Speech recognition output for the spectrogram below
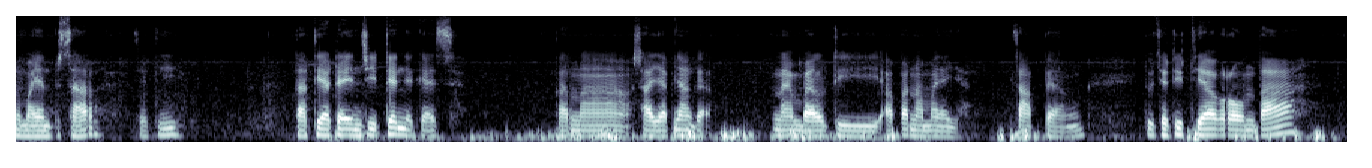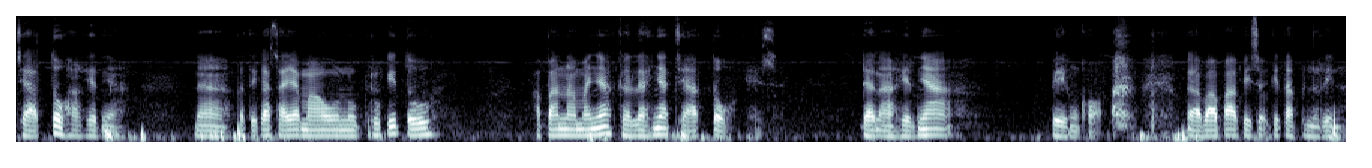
Lumayan besar. Jadi tadi ada insiden ya guys. Karena sayapnya enggak nempel di apa namanya ya cabang. Itu jadi dia ronta jatuh akhirnya. Nah ketika saya mau nubruk itu apa namanya galahnya jatuh guys. Dan akhirnya bengkok. Nggak apa-apa besok kita benerin.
